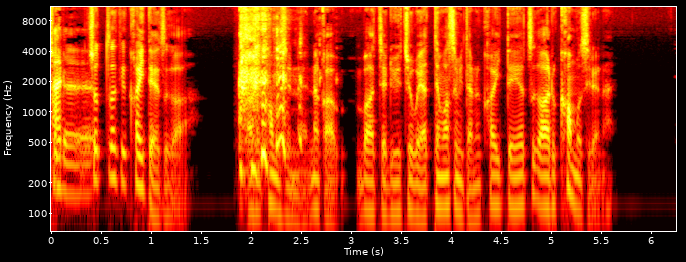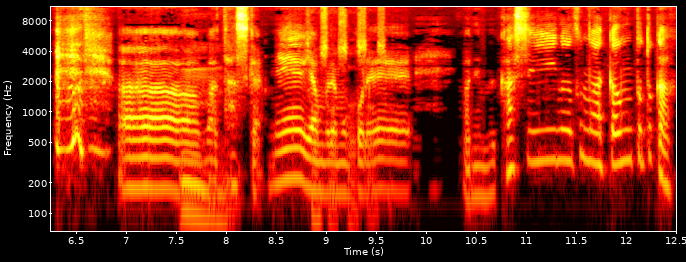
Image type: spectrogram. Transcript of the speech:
あるちょっとだけ 書いたやつがあるかもしれない。なんか、バーチャル YouTuber やってますみたいな書いたやつがあるかもしれない。ああ、うんまあ確かにね。いや、でもこれ、まあね、昔のそのアカウントとか、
